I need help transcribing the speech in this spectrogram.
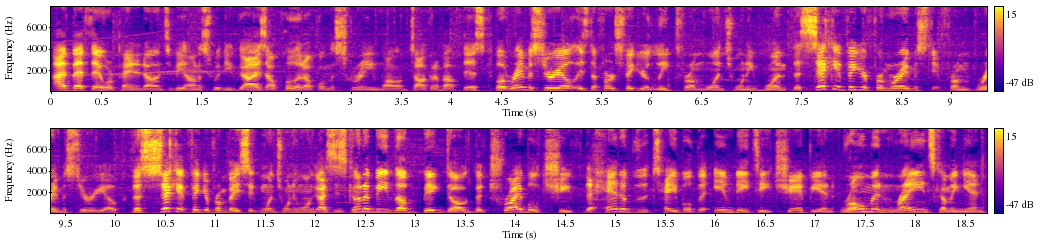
I bet they were painted on, to be honest with you guys. I'll pull it up on the screen while I'm talking about this. But Rey Mysterio is the first figure leaked from 121. The second figure from Rey, Myster from Rey Mysterio, the second figure from Basic 121, guys, is going to be the big dog, the tribal chief, the head of the table, the MDT champion, Roman Reigns coming in.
